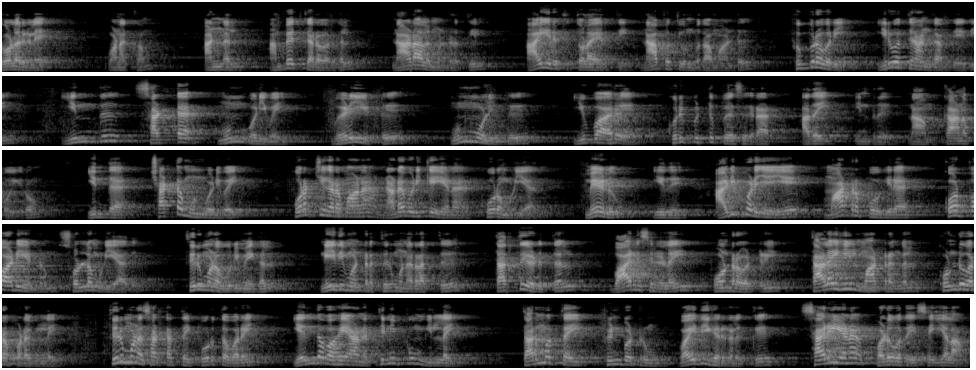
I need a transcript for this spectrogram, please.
தோழர்களே வணக்கம். அண்ணல் அம்பேத்கர் அவர்கள் நாடாளுமன்றத்தில் ஆயிரத்தி தொள்ளாயிரத்தி நாற்பத்தி ஒன்பதாம் ஆண்டு பிப்ரவரி இருபத்தி நான்காம் தேதி இந்து சட்ட முன்வடிவை வெளியிட்டு முன்மொழிந்து இவ்வாறு குறிப்பிட்டு பேசுகிறார். அதை இன்று நாம் காணப்போகிறோம். இந்த சட்ட முன்வடிவை புரட்சிகரமான நடவடிக்கை என கூற முடியாது. மேலும் இது அடிப்படையையே மாற்றப்போகிற கோட்பாடு என்றும் சொல்ல முடியாது. திருமண உரிமைகள் நீதிமன்ற திருமண ரத்து தத்து எடுத்தல் வாரிசு நிலை போன்றவற்றில் தலைகீழ் மாற்றங்கள் கொண்டு வரப்படவில்லை. திருமண சட்டத்தை பொறுத்தவரை எந்த வகையான திணிப்பும் இல்லை. தர்மத்தை பின்பற்றும் வைதிகர்களுக்கு சரியென படுவதை செய்யலாம்.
